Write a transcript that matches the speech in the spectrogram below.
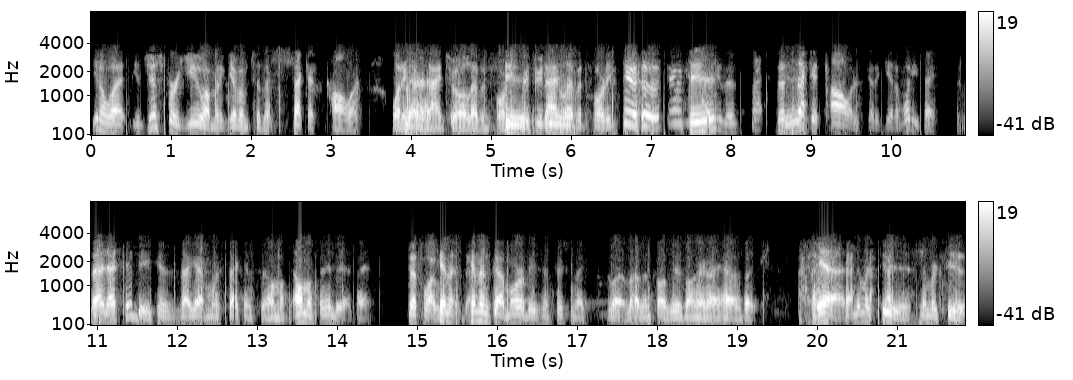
you know what, just for you, I'm going to give them to the second caller. One eight hundred nine two zero eleven forty three three nine eleven forty. Dude, dude, Dude. dude, the, sec- the Dude. second caller's going to get him. What do you think? That that should be because I got more seconds than almost almost anybody. I think That's why we Kevin Kevin's got more of these been fishing like what, 11, 12 years longer than I have. But yeah, number two, number two.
